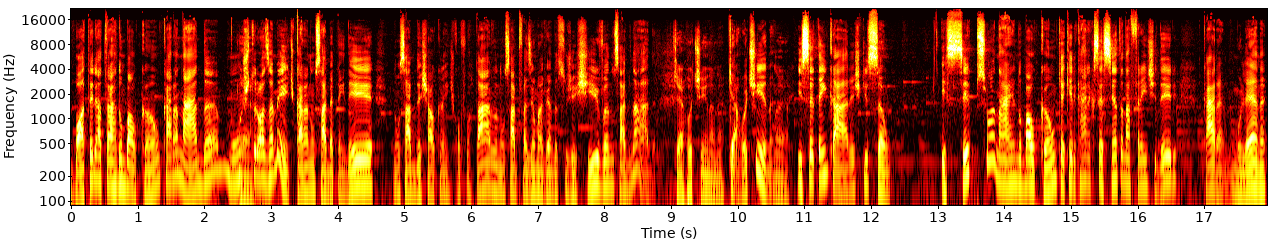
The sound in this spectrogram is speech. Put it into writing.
bota ele atrás de um balcão, o cara nada monstruosamente. O cara não sabe atender, não sabe deixar o cliente confortável, não sabe fazer uma venda sugestiva, não sabe nada. Que é a rotina, né? Que é a rotina. É. E você tem caras que são excepcionais no balcão, que é aquele cara que você senta na frente dele, cara, mulher, né?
